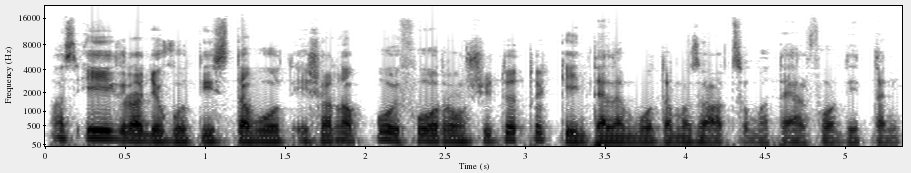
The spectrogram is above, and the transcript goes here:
Az ég ragyogó tiszta volt, és a nap oly forrón sütött, hogy kénytelen voltam az arcomat elfordítani,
